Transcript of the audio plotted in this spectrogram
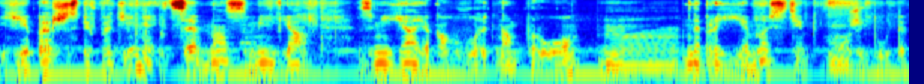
Є перше співпадіння, і це в нас змія. Змія, яка говорить нам про м, неприємності, можуть бути.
